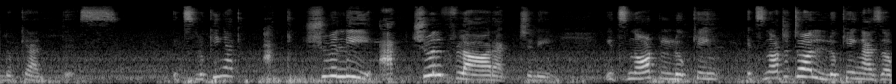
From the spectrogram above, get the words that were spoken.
Look at this. It's looking at actually actual flower actually. It's not looking it's not at all looking as a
